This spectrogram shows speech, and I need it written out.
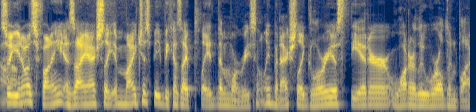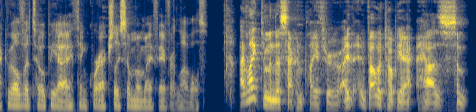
So you know Um, what's funny is I actually it might just be because I played them more recently, but actually Gloria's Theater, Waterloo World, and Black Velvetopia I think were actually some of my favorite levels. I liked them in the second playthrough. I, Velvetopia has some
